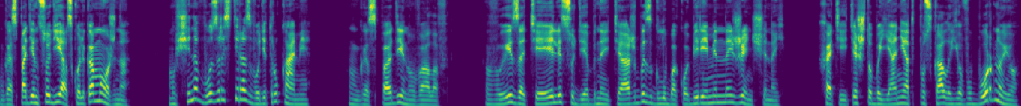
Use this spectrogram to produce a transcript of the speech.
«Господин судья, сколько можно?» Мужчина в возрасте разводит руками. «Господин Увалов, вы затеяли судебные тяжбы с глубоко беременной женщиной. Хотите, чтобы я не отпускал ее в уборную?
